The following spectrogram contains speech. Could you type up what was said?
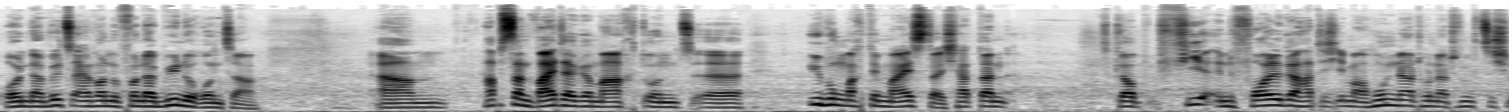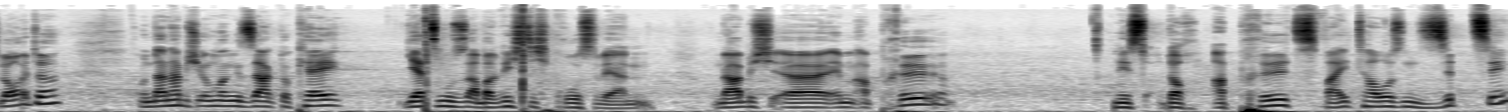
Und dann willst du einfach nur von der Bühne runter. Ähm, hab's dann weitergemacht und äh, Übung macht den Meister. Ich hatte dann, ich glaube, vier in Folge hatte ich immer 100, 150 Leute. Und dann habe ich irgendwann gesagt, okay, Jetzt muss es aber richtig groß werden. Und da habe ich äh, im April, nee, doch, April 2017,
